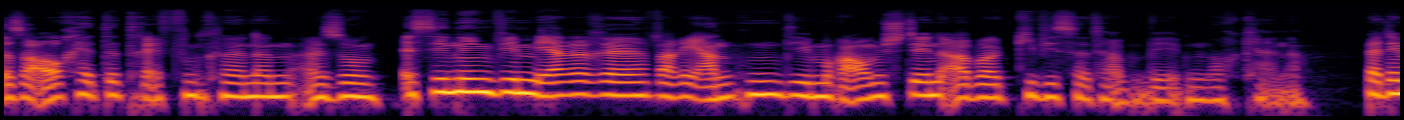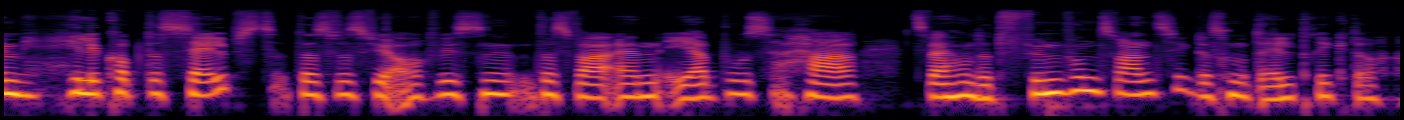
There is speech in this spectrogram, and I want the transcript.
das er auch hätte treffen können. Also es sind irgendwie mehrere Varianten, die im Raum stehen, aber Gewissheit haben wir eben noch keine. Bei dem Helikopter selbst, das was wir auch wissen, das war ein Airbus H225. Das Modell trägt auch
